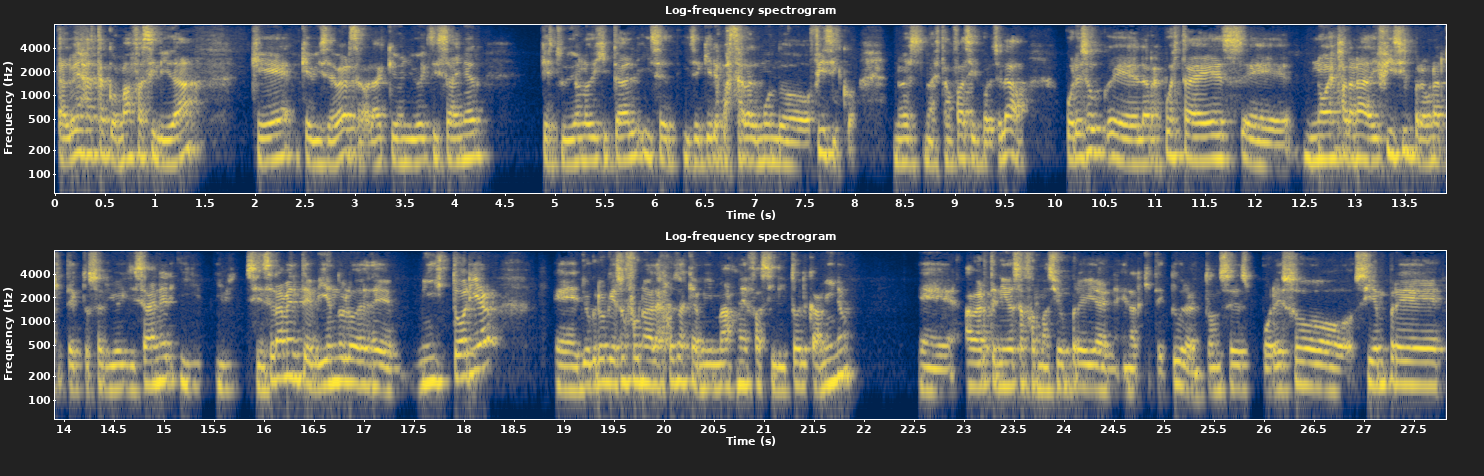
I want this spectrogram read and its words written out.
tal vez hasta con más facilidad que, viceversa, ¿verdad? Que un UX designer que estudió en lo digital y se, quiere pasar al mundo físico. No es, no es tan fácil por ese lado. Por eso eh, la respuesta es, eh, no es para nada difícil para un arquitecto ser UX designer y, sinceramente viéndolo desde mi historia, eh, yo creo que eso fue una de las cosas que a mí más me facilitó el camino, haber tenido esa formación previa en, arquitectura. Entonces, por eso siempre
